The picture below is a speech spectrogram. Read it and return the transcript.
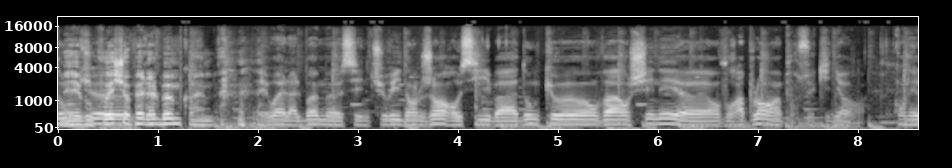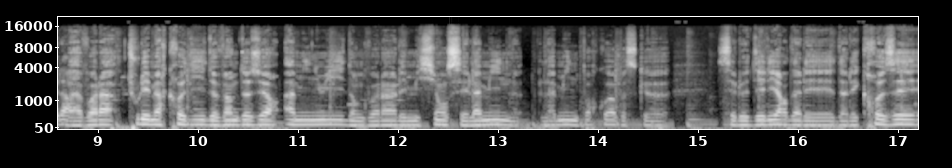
donc, Mais vous euh, pouvez choper l'album quand même. Et ouais, l'album, euh, c'est une tuerie dans le genre aussi. Bah, donc, euh, on va enchaîner euh, en vous rappelant, hein, pour ceux qui ignorent, qu'on est là. Bah voilà, tous les mercredis de 22h à minuit. Donc voilà, l'émission c'est La Mine. La Mine, pourquoi? Parce que c'est le délire d'aller d'aller creuser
